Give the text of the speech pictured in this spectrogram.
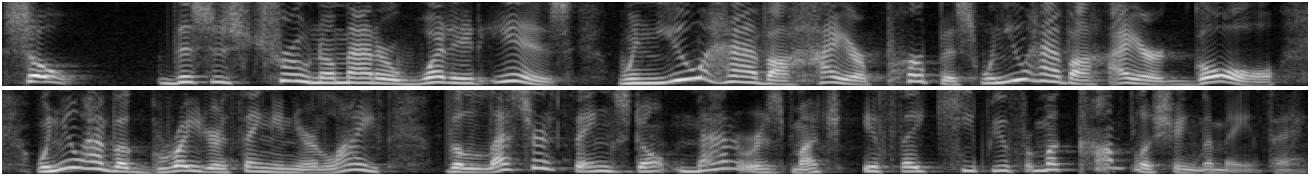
So, this is true no matter what it is. When you have a higher purpose, when you have a higher goal, when you have a greater thing in your life, the lesser things don't matter as much if they keep you from accomplishing the main thing.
